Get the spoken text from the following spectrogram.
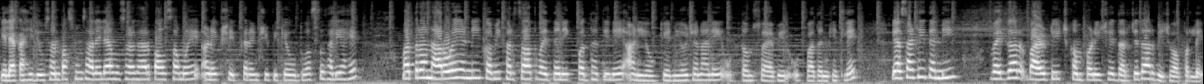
गेल्या काही दिवसांपासून झालेल्या मुसळधार पावसामुळे अनेक शेतकऱ्यांची पिके उद्ध्वस्त झाली आहेत. मात्र नारोळे यांनी कमी खर्चात वैज्ञानिक पद्धतीने आणि योग्य नियोजनाने उत्तम सोयाबीन उत्पादन घेतले. यासाठी त्यांनी वेगर बायोटिच कंपनीचे दर्जेदार बीज वापरले.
